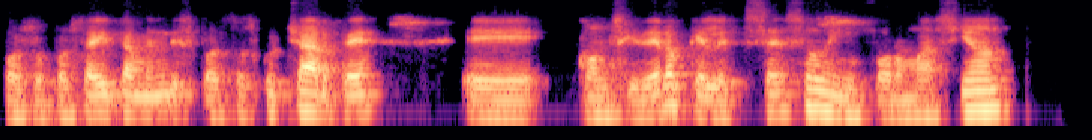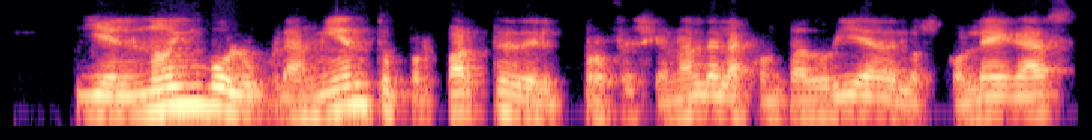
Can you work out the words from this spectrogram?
por supuesto ahí también dispuesto a escucharte, eh, considero que el exceso de información y el no involucramiento por parte del profesional de la contaduría, de los colegas,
